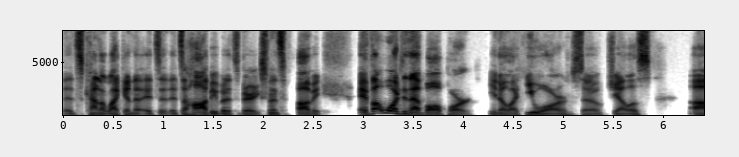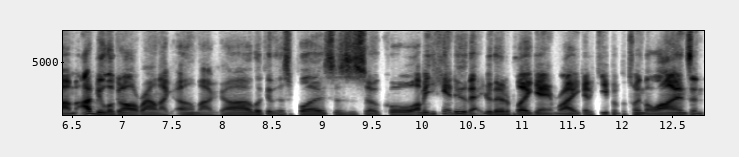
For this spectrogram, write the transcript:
it's kind of like an it's a, it's a hobby, but it's a very expensive hobby. If I walked in that ballpark, you know, like you are, so jealous, um, I'd be looking all around like, oh my god, look at this place, this is so cool. I mean, you can't do that. You're there to play a game, right? You got to keep it between the lines, and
